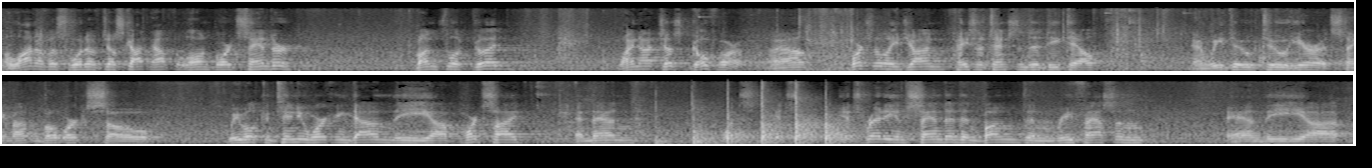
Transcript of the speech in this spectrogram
a lot of us would have just gotten out the longboard sander. Bungs look good. Why not just go for it? Well, fortunately, John pays attention to detail, and we do too here at Snake Mountain Boat Works. So we will continue working down the uh, port side, and then once it's it's ready and sanded and bunged and refastened, and the uh,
